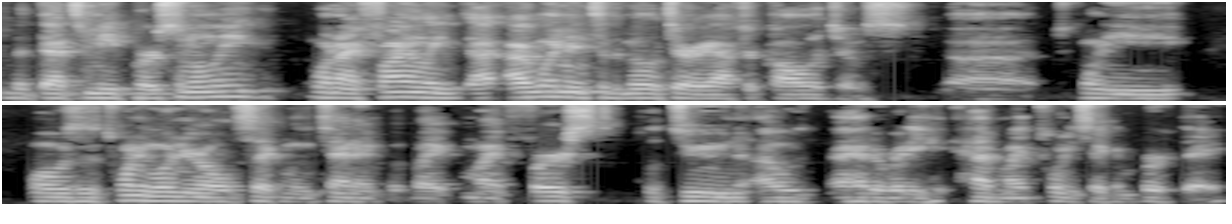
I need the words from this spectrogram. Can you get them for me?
but that's me personally. When I finally, I, I went into the military after college. I was uh, 20, well, I was a 21 year old second lieutenant, but my, my first platoon, I was I had already had my 22nd birthday,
